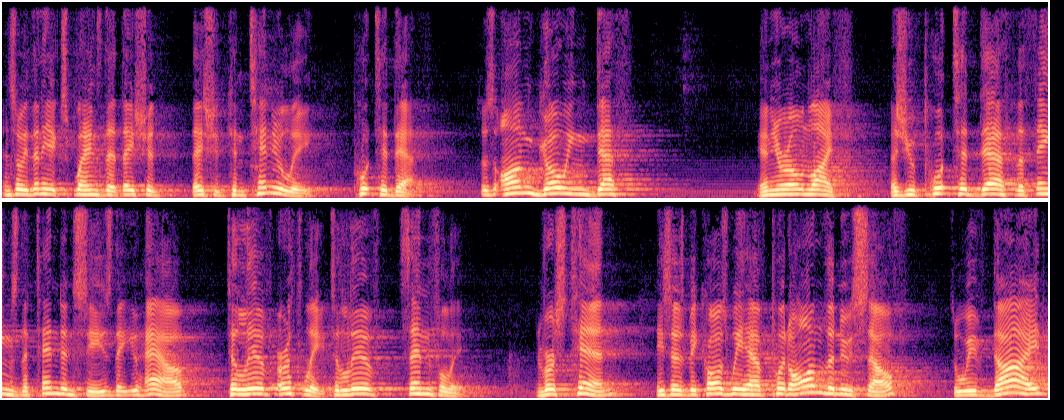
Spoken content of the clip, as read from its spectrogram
And so then he explains that they should, they should continually put to death. So this ongoing death in your own life as you put to death the things, the tendencies that you have to live earthly, to live sinfully. In verse 10, he says, Because we have put on the new self, so we've died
